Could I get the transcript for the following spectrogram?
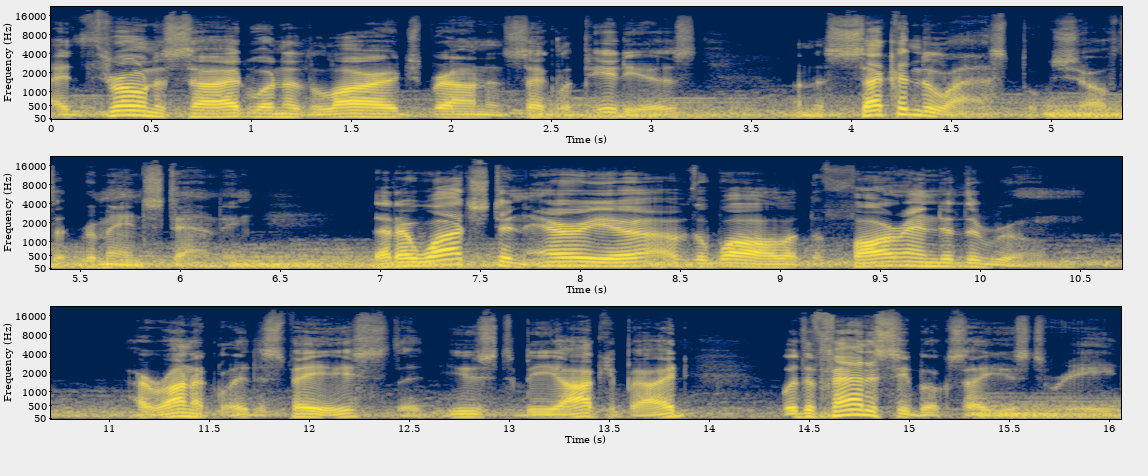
I'd thrown aside one of the large brown encyclopedias on the second to last bookshelf that remained standing that I watched an area of the wall at the far end of the room, ironically, the space that used to be occupied with the fantasy books I used to read,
